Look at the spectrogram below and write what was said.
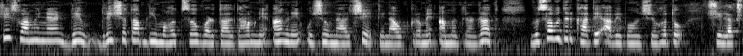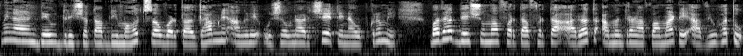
શ્રી સ્વામિનારાયણ દેવ દ્વિશતાબ્દી મહોત્સવ વડતાલ ધામને આંગણે ઉજવનાર છે. તેના ઉપક્રમે આમંત્રણ રથ વિસાવદર ખાતે આવી પહોંચ્યો હતો. શ્રી લક્ષ્મીનારાયણ દેવ દ્વિશતાબ્દી મહોત્સવ વડતાલ ધામને આંગણે ઉજવનાર છે. તેના ઉપક્રમે બધા દેશોમાં ફરતા ફરતા આ રથ આમંત્રણ આપવા માટે આવ્યું હતું.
